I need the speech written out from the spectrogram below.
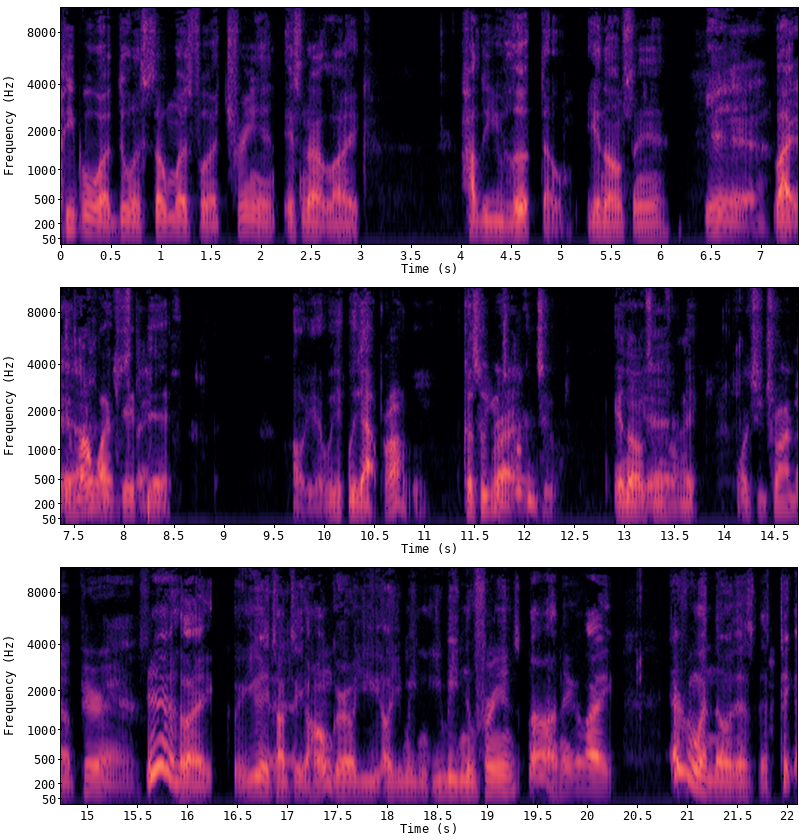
people are doing so much for a trend. It's not like, how do you look though? You know what I'm saying? Yeah. Like Yeah, if my wife did that, oh yeah, we we got problem. Cause who you Right. talking to? You know what I'm saying? Like What you trying to appear as? yeah, like you ain't talking to Yeah. your homegirl. You or you meet you meet new friends? No, nigga. Like everyone knows that's that's pick.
